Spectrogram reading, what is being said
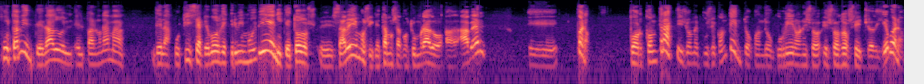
justamente dado el, panorama de la justicia que vos describís muy bien y que todos eh, sabemos y que estamos acostumbrados a, ver, bueno, por contraste yo me puse contento cuando ocurrieron esos dos hechos. Dije, bueno,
